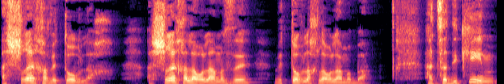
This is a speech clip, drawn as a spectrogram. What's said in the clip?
אשריך וטוב לך. אשריך לעולם הזה, וטוב לך לעולם הבא. הצדיקים,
